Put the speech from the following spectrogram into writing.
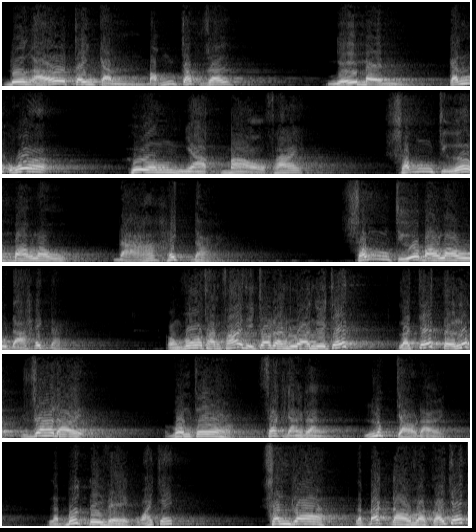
Đương ở trên cành bỗng chốc rơi. Nhị mềm, cánh úa, hương nhạt màu phai. Sống chữa bao lâu đã hết đời sống chữa bao lâu đã hết đời còn vô thần phái thì cho rằng loài người chết là chết từ lúc ra đời. Voltaire xác nhận rằng lúc chào đời là bước đi về quả chết. Sanh ra là bắt đầu vào cõi chết,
